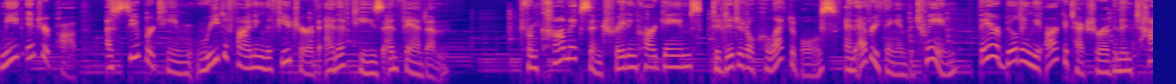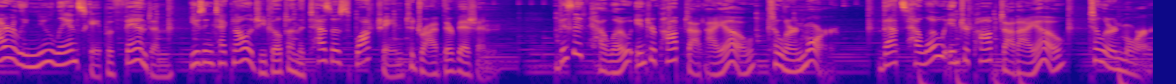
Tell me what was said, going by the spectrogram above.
Meet Interpop, a super team redefining the future of NFTs and fandom. From comics and trading card games to digital collectibles and everything in between, they are building the architecture of an entirely new landscape of fandom using technology built on the Tezos blockchain to drive their vision. Visit hellointerpop.io to learn more. That's hellointerpop.io to learn more.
